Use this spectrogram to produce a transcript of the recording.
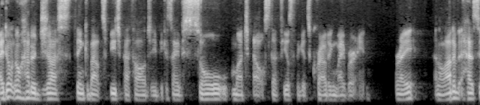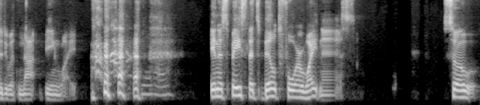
I don't know how to just think about speech pathology because I have so much else that feels like it's crowding my brain, right? And a lot of it has to do with not being white. yeah. In a space that's built for whiteness. So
